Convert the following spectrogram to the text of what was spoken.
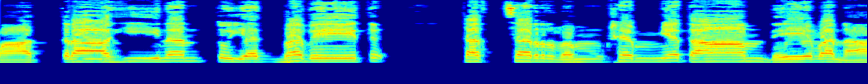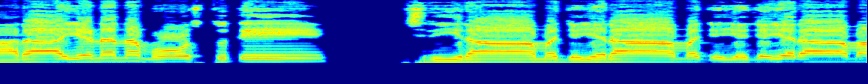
मात्राहीनम् तु यद्भवेत् तत्सर्वम् क्षम्यताम् देवनारायण नमोऽस्तु ते श्रीराम जय राम जय जय राम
